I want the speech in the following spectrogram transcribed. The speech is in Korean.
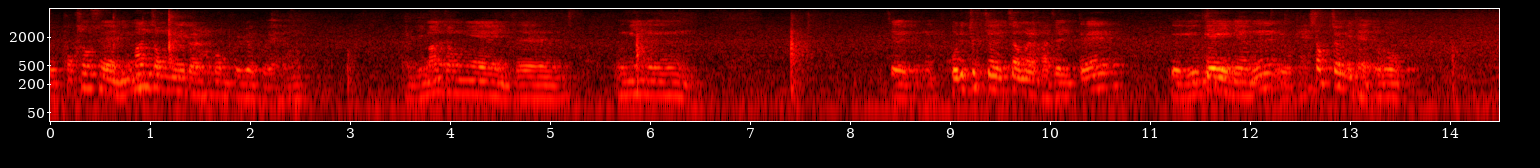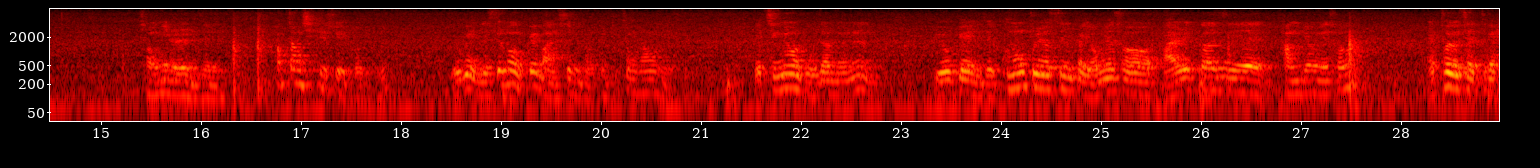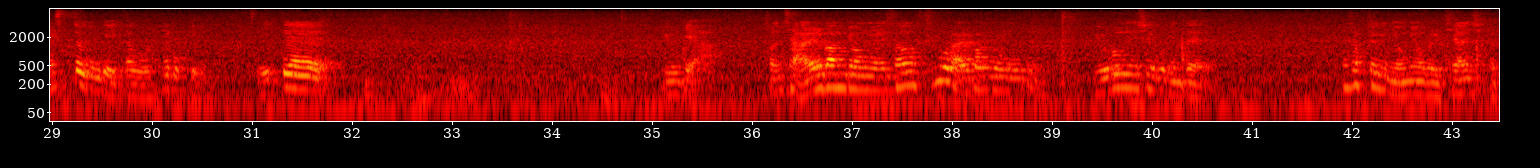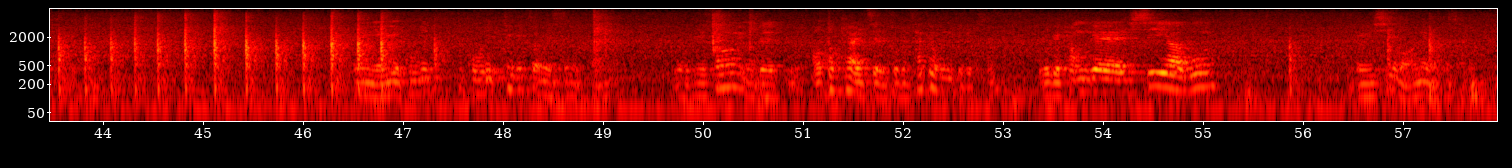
그 복소수의 리만 정리를 한번 보려고 해요. 리만 정리의 이제 의미는 이제 고립 특정점을 가질 때그 유계이면은 이렇게 해석적이 되도록 정의를 이제 확장시킬 수 있거든요. 이게 이제 쓸모가 꽤 많습니다. 어떤 특정 상황에서. 증명을 보자면은 요게 이제 구멍 뚫렸으니까 0에서 R까지의 반경에서 F, Z가 해석적인 게 있다고 해볼게요. 이때 요게 아- 전체 R 반경에서 스몰 R 반경으로 이런 식으로 이제 해석적인 영역을 제한시켰습니다. 그럼 여기 고립, 고립 특이점이 있으니까 여기서 이제 어떻게 할지를 조금 살펴보면 되겠죠. 여기 경계 C하고 여기 C1을 이렇게 잡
